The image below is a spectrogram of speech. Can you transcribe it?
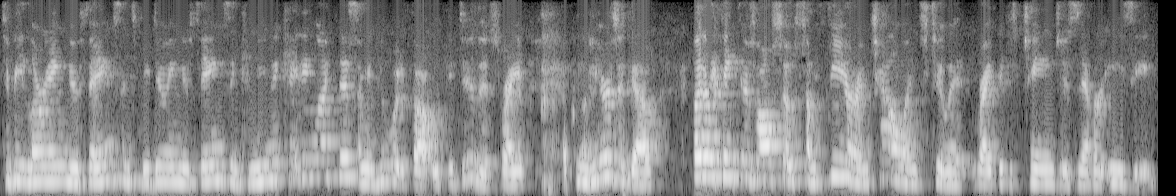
to be learning new things and to be doing new things and communicating like this. I mean, who would have thought we could do this, right? A few years ago. But I think there's also some fear and challenge to it, right? Because change is never easy.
